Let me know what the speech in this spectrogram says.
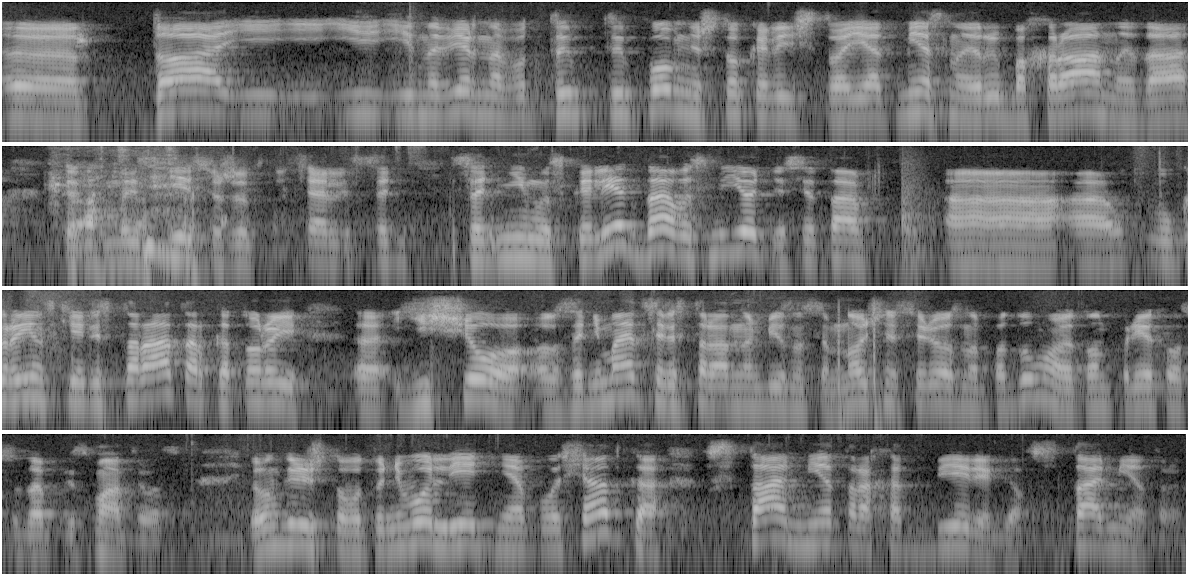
Э, Да, и, и, и, наверное, вот ты, ты помнишь то количество и от местной рыбохраны, да, как мы здесь уже встречались с, од- с одним из коллег, да, вы смеетесь, это а, а, украинский ресторатор, который э, еще занимается ресторанным бизнесом, но очень серьезно подумает, он приехал сюда присматриваться. И он говорит, что вот у него летняя площадка в 100 метрах от берега, в 100 метрах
